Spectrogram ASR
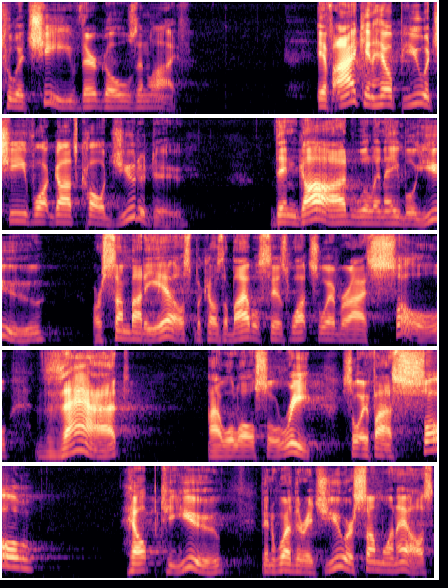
to achieve their goals in life. If I can help you achieve what God's called you to do, then God will enable you or somebody else because the Bible says, Whatsoever I sow, that I will also reap. So if I sow help to you, then whether it's you or someone else,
